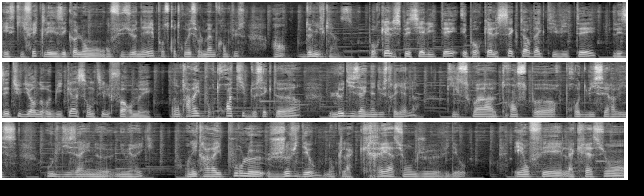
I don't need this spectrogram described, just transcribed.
Et ce qui fait que les écoles ont, ont fusionné pour se retrouver sur le même campus en 2015. Pour quelle spécialité et pour quel secteur d'activité les étudiants de Rubica sont-ils formés? On travaille pour trois types de secteurs. Le design industriel, qu'il soit transport, produits, services ou le design numérique. On y travaille pour le jeu vidéo, donc la création de jeux vidéo. Et on fait la création,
